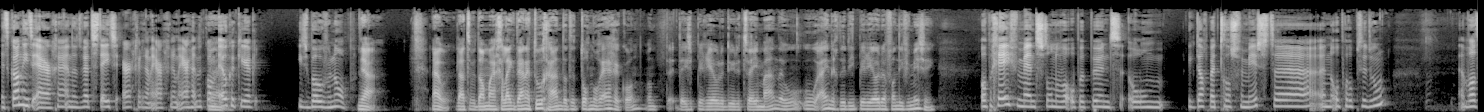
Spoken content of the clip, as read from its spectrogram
het kan niet erger. En het werd steeds erger en erger en erger. En het kwam Ja. elke keer iets bovenop. Ja. Nou, laten we dan maar gelijk daar naartoe gaan dat het toch nog erger kon. Want de- deze periode duurde twee maanden. Hoe, hoe eindigde die periode van die vermissing? Op een gegeven moment stonden we op het punt om, ik dacht bij Tros Vermist, eh, een oproep te doen. Wat,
